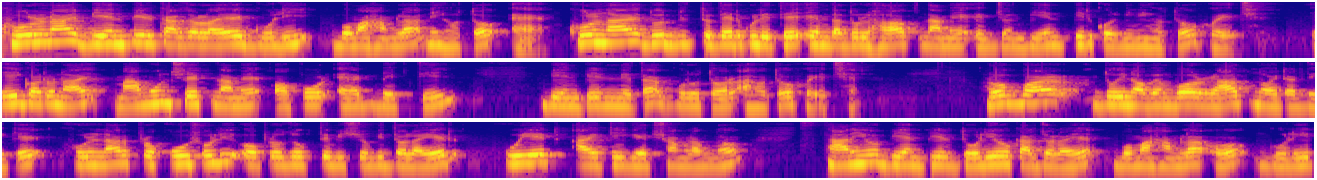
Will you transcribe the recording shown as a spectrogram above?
খুলনায় বিএনপির কার্যালয়ে গুলি, বোমা হামলা, নিহত এক। খুলনায় দুর্বৃত্তদের গুলিতে এমদাদুল হক নামে একজন বিএনপির কর্মী নিহত হয়েছে। এই ঘটনায় মামুন শেখ নামে অপর এক ব্যক্তি বিএনপির নেতা গুরুতর আহত হয়েছেন। রোববার দুই নভেম্বর রাত নয়টার দিকে খুলনার প্রকৌশলী ও প্রযুক্তি বিশ্ববিদ্যালয়ের কুয়েট আইটি গেট সংলগ্ন স্থানীয় বিএনপির দলীয় কার্যালয়ে বোমা হামলা ও গুলির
